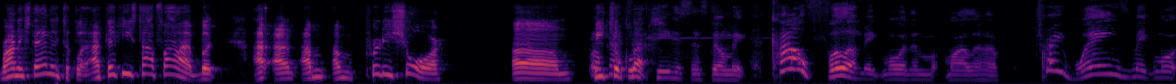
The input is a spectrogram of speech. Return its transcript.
Ronnie Stanley took less. I think he's top five, but I, I, I'm I'm pretty sure um, he Bro, took Patrick less. Peterson still make Kyle Fuller make more than Marlon Humphrey. Trae Waynes make more.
